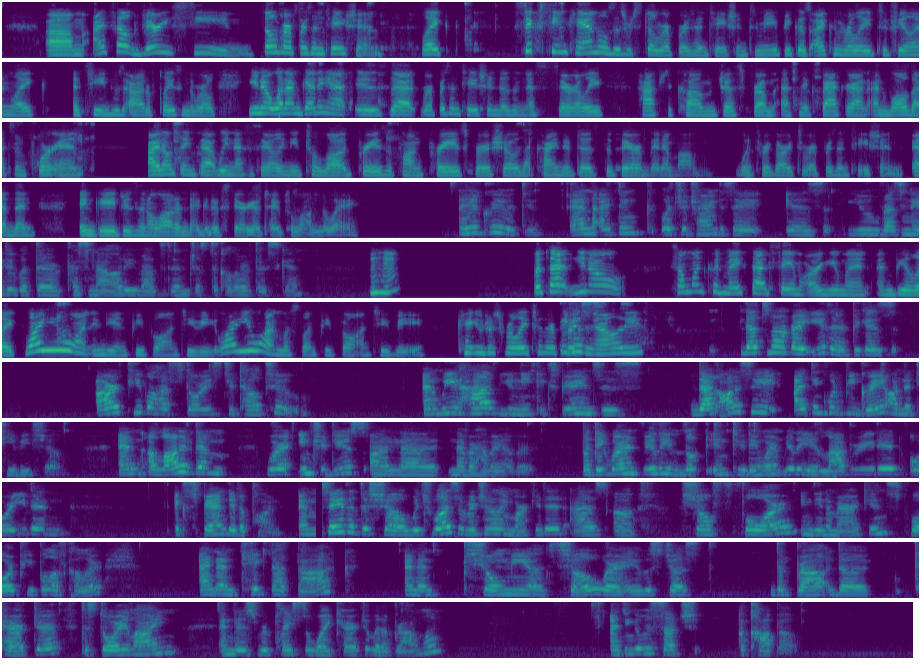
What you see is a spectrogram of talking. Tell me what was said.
Um, I felt very seen, still representation. Like 16 candles is still representation to me because I can relate to feeling like a teen who's out of place in the world. You know, what I'm getting at is that representation doesn't necessarily have to come just from ethnic background. And while that's important, I don't think that we necessarily need to laud praise upon praise for a show that kind of does the bare minimum with regard to representation and then engages in a lot of negative stereotypes along the way. I agree with you. And I think what you're trying to say is you resonated with their personality rather than just the color of their skin. Mhm. But that, you know, someone could make that same argument and be like, "Why do you want Indian people on TV? Why do you want Muslim people on TV? Can't you just relate to their because personalities?" That's not right either because our people have stories to tell too. And we have unique experiences that honestly I think would be great on a TV show. And a lot of them were introduced on uh, Never Have I Ever, but they weren't really looked into, they weren't really elaborated or even expanded upon. And say that the show, which was originally marketed as a show for Indian Americans, for people of color, and then take that back and then show me a show where it was just the brown the character, the storyline, and just replace the white character with a brown one. I think it was such a cop out.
